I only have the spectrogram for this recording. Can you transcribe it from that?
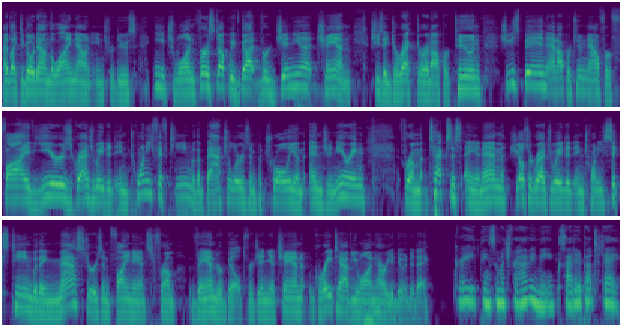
I'd like to go down the line now and introduce each one. First up, we've got Virginia Chan. She's a director at Opportune. She's been at Opportune now for five years, graduated in 2015 with a bachelor's in petroleum engineering from Texas A&M. She also graduated in 2016 with a master's in finance from Vanderbilt. Virginia Chan, great to have you on. How are you doing today? Great. Thanks so much for having me. Excited about today.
